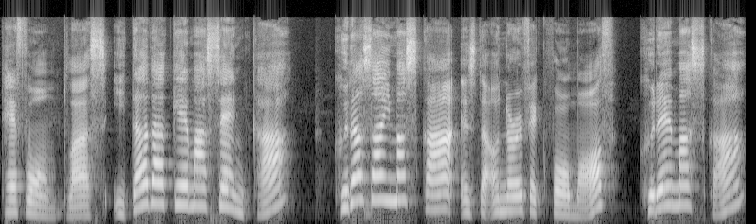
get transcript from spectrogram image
te form plus "itadakemasenka". Kudasaimasu is the honorific form of kuremasu ka?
